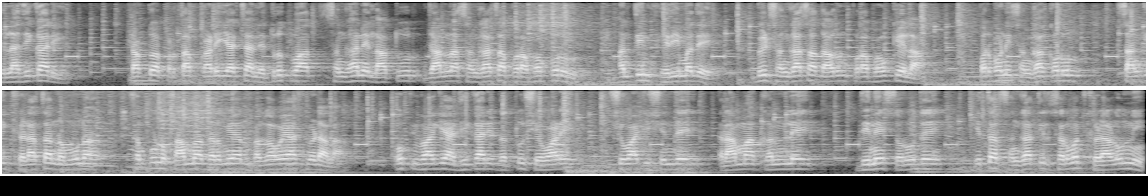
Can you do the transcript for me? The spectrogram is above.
जिल्हाधिकारी डॉक्टर प्रताप काळे यांच्या नेतृत्वात संघाने लातूर जालना संघाचा पराभव करून अंतिम फेरीमध्ये बीड संघाचा दारुण पराभव केला. परभणी संघाकडून सांघिक खेळाचा नमुना संपूर्ण सामना दरम्यान बघावयास मिळाला. उपविभागीय अधिकारी दत्तू शेवाळे शिवाजी शिंदे रामा कनले दिनेश सरोदे इतर संघातील सर्वच खेळाडूंनी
